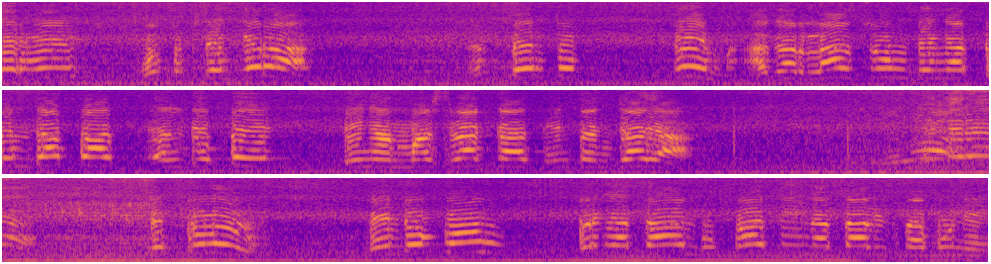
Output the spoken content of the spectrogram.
RI untuk segera membentuk tim agar langsung dengan pendapat LDP dengan masyarakat Intan Jaya. Sepuluh, mendukung pernyataan Bupati Natalis Tabuni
